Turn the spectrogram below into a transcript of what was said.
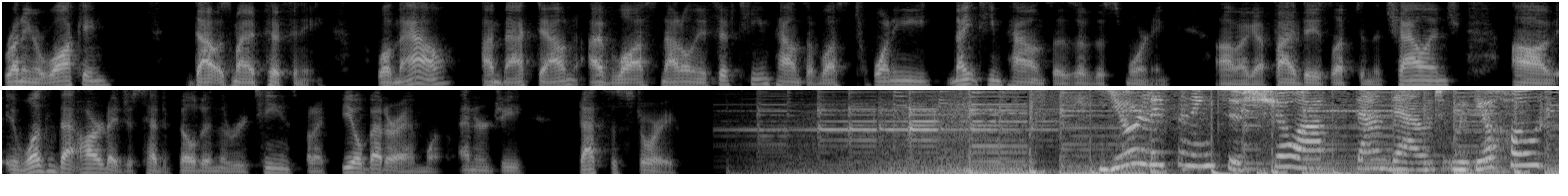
running or walking. That was my epiphany. Well, now I'm back down. I've lost not only 15 pounds, I've lost 20, 19 pounds as of this morning. Um, I got five days left in the challenge. Uh, it wasn't that hard. I just had to build in the routines, but I feel better. I have more energy. That's the story. You're listening to Show Up, Stand Out with your host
